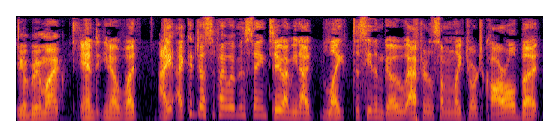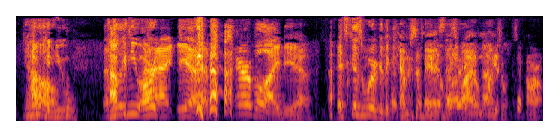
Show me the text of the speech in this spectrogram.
Do you agree, Mike? And you know what? I, I could justify Wittman staying too. I mean, I'd like to see them go after someone like George Karl, but how can you? That's how a can you bad argue- idea? That's a terrible idea. It's because we're the Kemp's kids. That's why I want George Karl.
